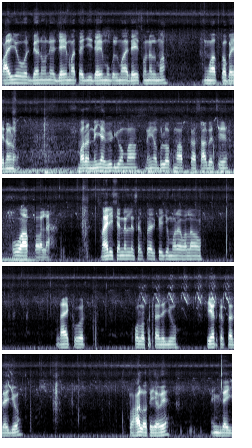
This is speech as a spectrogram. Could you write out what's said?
भाइयों और बहनों ने जय माता जी जय मुगल माँ जय सोनल माँ હું આપકા ભાઈ રાણો મારા નયા વિડીયોમાં નયા બ્લોગમાં આપકા સ્વાગત છે ઓ આપ વાલા મારી ચેનલને સબસ્ક્રાઈબ કરજો મારા વાલાઓ લાઈક ઓર ફોલો કરતા જજો શેર કરતા જજો તો હાલો તે હવે એમ જઈ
